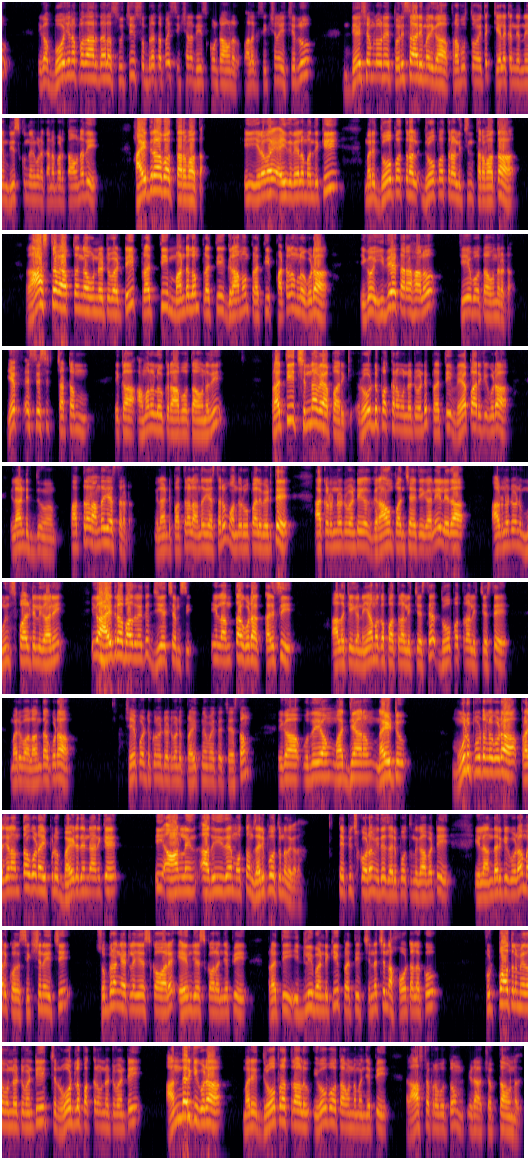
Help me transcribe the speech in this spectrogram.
ఇక భోజన పదార్థాల శుచి శుభ్రతపై శిక్షణ తీసుకుంటా ఉన్నారు. వాళ్ళకి శిక్షణ ఇచ్చిర్రు. దేశంలోనే తొలిసారి మరిగా ప్రభుత్వం అయితే కీలక నిర్ణయం తీసుకుందని కూడా కనబడతా ఉన్నది. హైదరాబాద్ తర్వాత ఈ ఇరవై ఐదు వేల మందికి మరి దోపత్రాలు ధ్రువపత్రాలు ఇచ్చిన తర్వాత రాష్ట్ర వ్యాప్తంగా ఉన్నటువంటి ప్రతి మండలం ప్రతి గ్రామం ప్రతి పట్టణంలో కూడా ఇగో ఇదే తరహాలో చేయబోతా ఉందట ఎఫ్ఎస్ఎస్ చట్టం ఇక అమలులోకి రాబోతా ఉన్నది. ప్రతి చిన్న వ్యాపారికి రోడ్డు పక్కన ఉన్నటువంటి ప్రతి వ్యాపారికి కూడా ఇలాంటి దు- పత్రాలు అందజేస్తారట. ఇలాంటి పత్రాలు అందజేస్తారు. వంద రూపాయలు పెడితే అక్కడ ఉన్నటువంటి గ్రామ పంచాయతీ కానీ లేదా అక్కడ ఉన్నటువంటి మున్సిపాలిటీలు కానీ ఇక హైదరాబాద్లో అయితే జిహెచ్ఎంసి వీళ్ళంతా కూడా కలిసి వాళ్ళకి ఇక నియామక పత్రాలు ఇచ్చేస్తే దోపత్రాలు ఇచ్చేస్తే మరి వాళ్ళంతా కూడా చేపట్టుకునేటటువంటి ప్రయత్నం అయితే చేస్తాం. ఇక ఉదయం మధ్యాహ్నం నైటు మూడు పూటలు కూడా ప్రజలంతా కూడా ఇప్పుడు బయట తినడానికే ఈ ఆన్లైన్ అది ఇదే మొత్తం సరిపోతున్నది కదా. తెప్పించుకోవడం ఇదే సరిపోతుంది కాబట్టి వీళ్ళందరికీ కూడా మరి కొంత శిక్షణ ఇచ్చి శుభ్రంగా ఎట్లా చేసుకోవాలి ఏం చేసుకోవాలని చెప్పి ప్రతి ఇడ్లీ బండికి ప్రతి చిన్న చిన్న హోటళ్ళకు ఫుట్పాత్ల మీద ఉన్నటువంటి రోడ్ల పక్కన ఉన్నటువంటి అందరికీ కూడా మరి ధ్రువపత్రాలు ఇవ్వబోతా ఉన్నామని చెప్పి రాష్ట్ర ప్రభుత్వం ఇక్కడ చెప్తా ఉన్నది.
